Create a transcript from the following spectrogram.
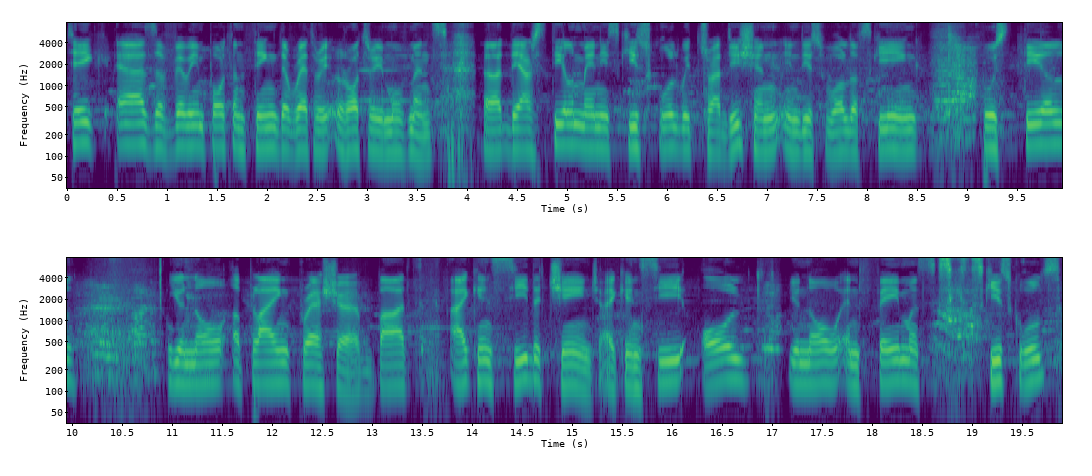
take as a very important thing the rotary, rotary movements. Uh, there are still many ski schools with tradition in this world of skiing who still you know applying pressure but i can see the change i can see old you know and famous ski schools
